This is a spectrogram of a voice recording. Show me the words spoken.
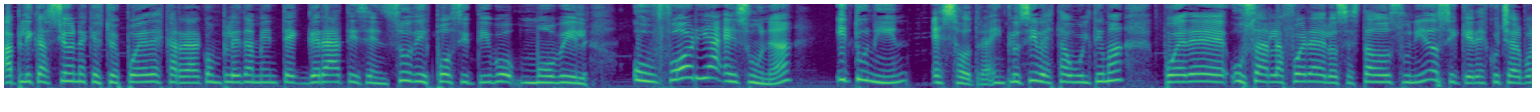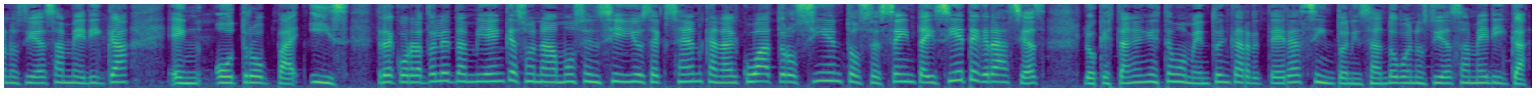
aplicaciones que usted puede descargar completamente gratis en su dispositivo móvil. Euforia es una. Y TuneIn es otra. Inclusive esta última puede usarla fuera de los Estados Unidos si quiere escuchar Buenos Días América en otro país. Recordándole también que sonamos en Sirius XM, canal 467. Gracias los que están en este momento en carretera sintonizando Buenos Días América.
